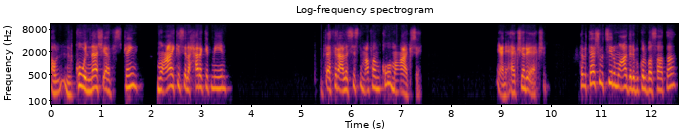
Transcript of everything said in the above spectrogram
أو القوة الناشئة في spring معاكس إلى حركه مين؟ بتأثر على ال system عفوا قوة معاكسة. يعني action reaction فبالتالي شو بتصير المعادله بكل بساطة؟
